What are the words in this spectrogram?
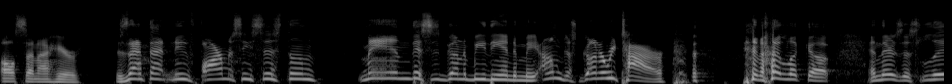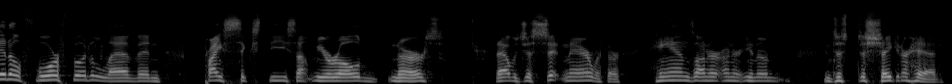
all of a sudden, I hear, "Is that that new pharmacy system?" man, this is to be the end of me. I'm just to retire. and I look up, and there's this little four foot 11, probably 60 something year old nurse that was just sitting there with her hands on her, on her you know, and just, just shaking her head.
